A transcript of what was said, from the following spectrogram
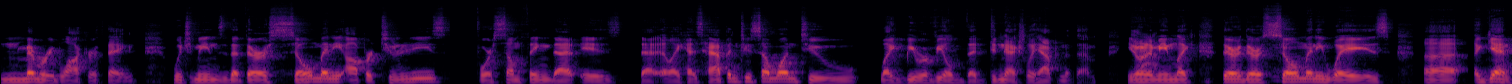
memory blocker thing which means that there are so many opportunities for something that is that like has happened to someone to like be revealed that didn't actually happen to them. You know what i mean? Like there there are so many ways uh again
